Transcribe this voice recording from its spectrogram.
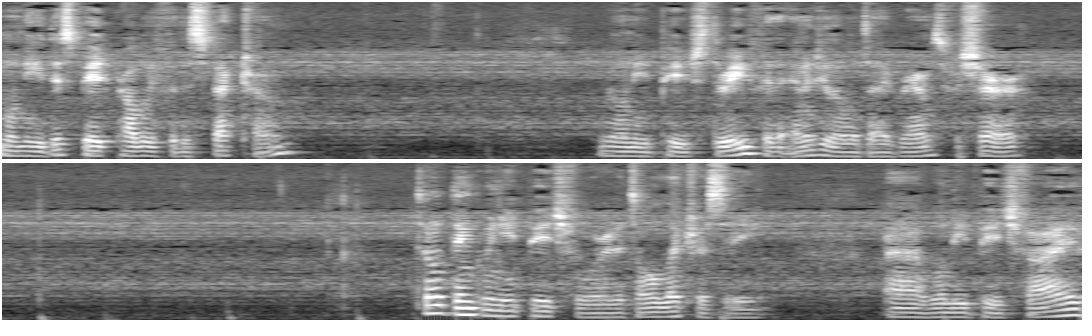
We'll need this page probably for the spectrum. We'll need page 3 for the energy level diagrams for sure. Don't think we need page 4, it's all electricity. Uh, we'll need page 5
